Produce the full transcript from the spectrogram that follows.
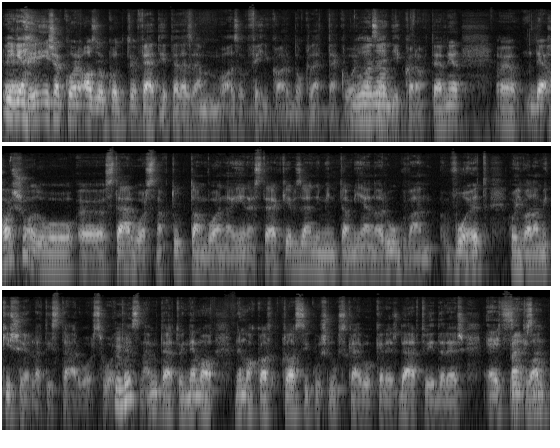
Igen. E, És akkor azok ott feltételezem, azok fénykardok lettek volna az Volna. egyik karakternél. De hasonló Star Warsnak tudtam volna én ezt elképzelni, mint amilyen a Rogue One volt, hogy valami kísérleti Star Wars volt uh-huh. ez, nem? Tehát, hogy nem a, nem a klasszikus Luke Skywalker-es, Darth Vader-es, egy szit van,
